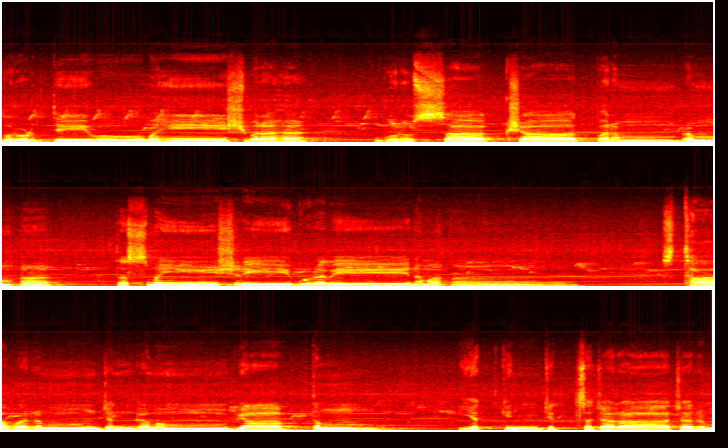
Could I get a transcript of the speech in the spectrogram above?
गुरुर्देवो महेश्वरः गुरुः साक्षात् परं ब्रह्म। तस्मै श्रीगुरवे नमः स्थावरं जङ्गमं व्याप्तं यत्किञ्चित् सचराचरं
